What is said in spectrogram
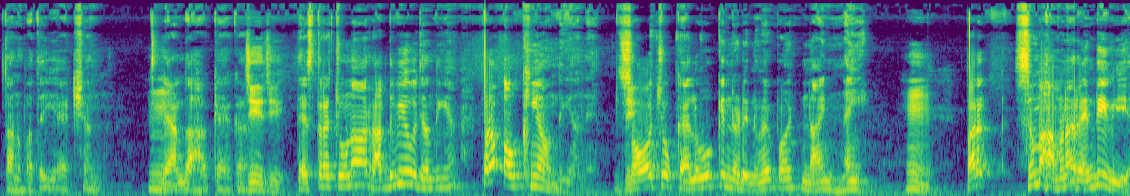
ਤੁਹਾਨੂੰ ਪਤਾ ਹੀ ਹੈ ਐਕਸ਼ਨ। ਲੈਣ ਦਾ ਹੱਕ ਹੈਗਾ। ਜੀ ਜੀ। ਤੇ ਇਸ ਤਰ੍ਹਾਂ ਚੋਣਾਂ ਰੱਦ ਵੀ ਹੋ ਜਾਂਦੀਆਂ ਪਰ ਔਖੀਆਂ ਹੁੰਦੀਆਂ ਨੇ। ਜੀ। 100 ਚੋਂ ਕਹਿ ਲਓ ਕਿ 99.9 ਨਹੀਂ। ਹੂੰ। ਪਰ ਸੰਭਾਵਨਾ ਰਹਿੰਦੀ ਵੀ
